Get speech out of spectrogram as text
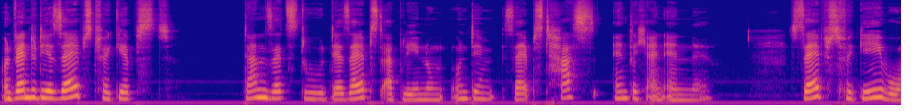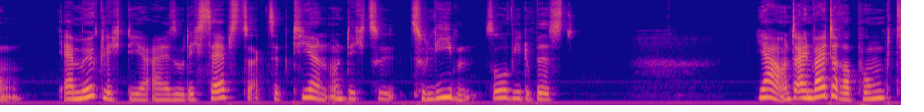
Und wenn du dir selbst vergibst, dann setzt du der Selbstablehnung und dem Selbsthass endlich ein Ende. Selbstvergebung ermöglicht dir also, dich selbst zu akzeptieren und dich zu, zu lieben, so wie du bist. Ja, und ein weiterer Punkt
